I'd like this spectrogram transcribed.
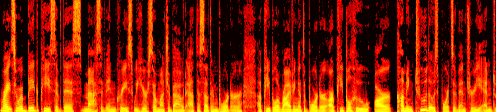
Right. So, a big piece of this massive increase we hear so much about at the southern border of people arriving at the border are people who are coming to those ports of entry and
